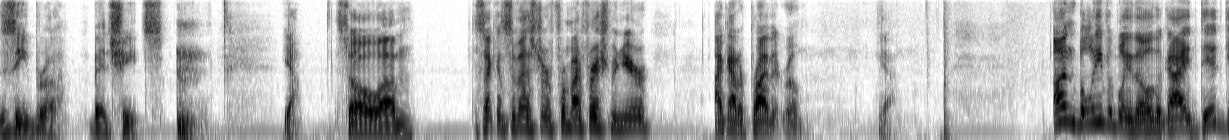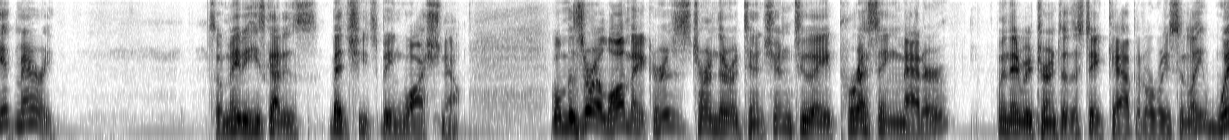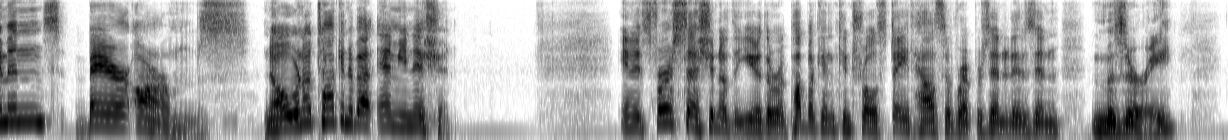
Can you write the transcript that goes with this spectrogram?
zebra bed sheets. yeah. So, um, the second semester for my freshman year, I got a private room. Yeah. Unbelievably, though, the guy did get married. So maybe he's got his bed sheets being washed now. Well, Missouri lawmakers turned their attention to a pressing matter when they returned to the state capitol recently women's bear arms. No, we're not talking about ammunition. In its first session of the year, the Republican controlled State House of Representatives in Missouri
